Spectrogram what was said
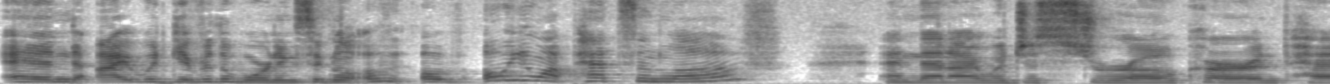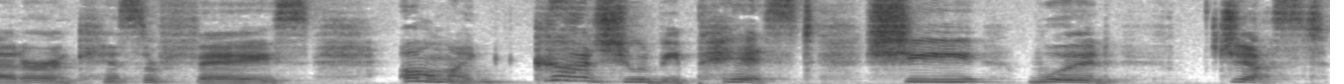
and I would give her the warning signal: "Oh, oh, oh, you want pets and love?" And then I would just stroke her and pet her and kiss her face. Oh my god, she would be pissed. She would just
